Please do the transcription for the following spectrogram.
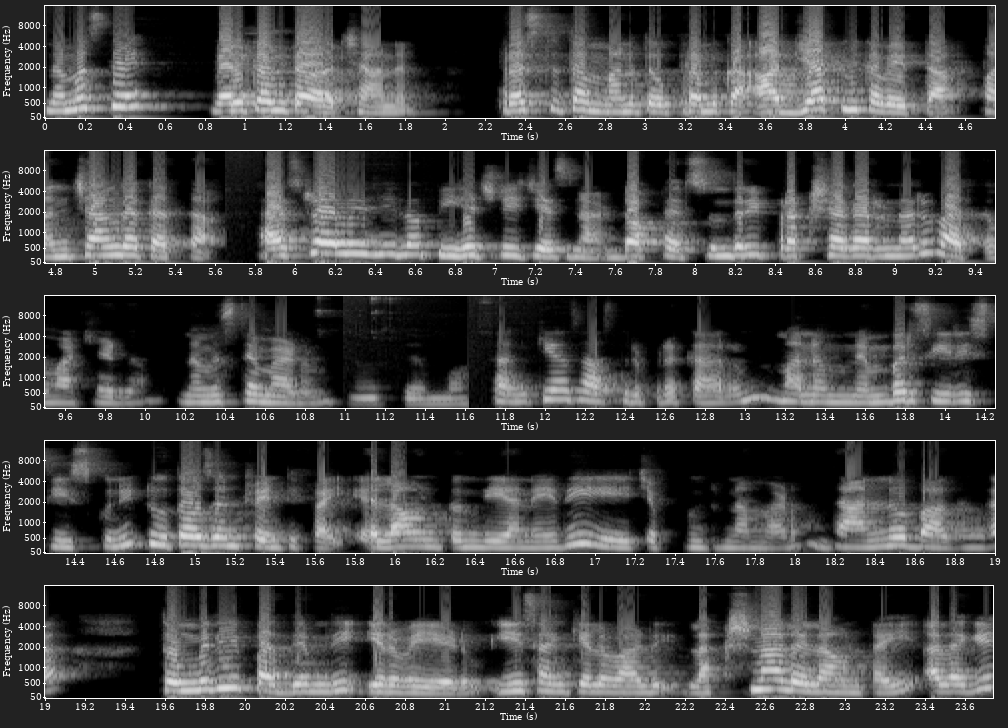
నమస్తే వెల్కమ్ టు అవర్ ఛానల్. ప్రస్తుతం మనతో ప్రముఖ ఆధ్యాత్మికవేత్త పంచాంగకర్త ఆస్ట్రాలజీలో పిహెచ్డి చేసిన డాక్టర్ సుందరి ప్రక్ష గారు ఉన్నారు. వారితో మాట్లాడదాం. నమస్తే మేడం. నమస్తే అమ్మా. సంఖ్యాశాస్త్ర ప్రకారం మనం నెంబర్ సిరీస్ తీసుకుని టూ థౌజండ్ ట్వంటీ ఫైవ్ ఎలా ఉంటుంది అనేది చెప్పుకుంటున్నాం మేడం. దానిలో భాగంగా తొమ్మిది పద్దెనిమిది ఇరవై ఏడు ఈ సంఖ్యల వాళ్ళ లక్షణాలు ఎలా ఉంటాయి? అలాగే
